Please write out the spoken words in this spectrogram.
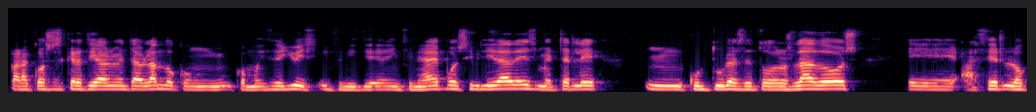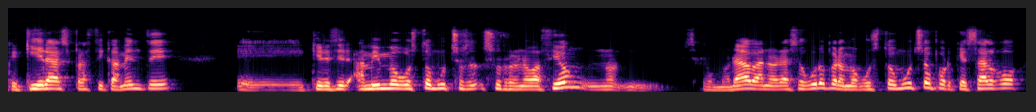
para cosas creativamente hablando, con, como dice Luis, infinidad, infinidad de posibilidades, meterle mm, culturas de todos los lados, eh, hacer lo que quieras prácticamente. Eh, quiero decir, a mí me gustó mucho su renovación, no, se rumoraba, no era seguro, pero me gustó mucho porque es algo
